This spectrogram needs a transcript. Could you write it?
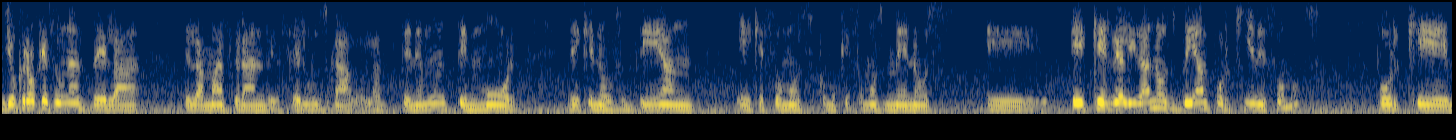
Yo creo que es una de las de la más grandes, ser juzgado. Tenemos un temor de que nos vean que somos como que somos menos, que en realidad nos vean por quienes somos, porque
